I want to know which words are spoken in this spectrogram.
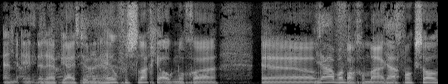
en, ja, en daar heb jij toen ja, een heel verslagje ook nog uh, Ja, want- van gemaakt. ja. Dat vond ik zo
